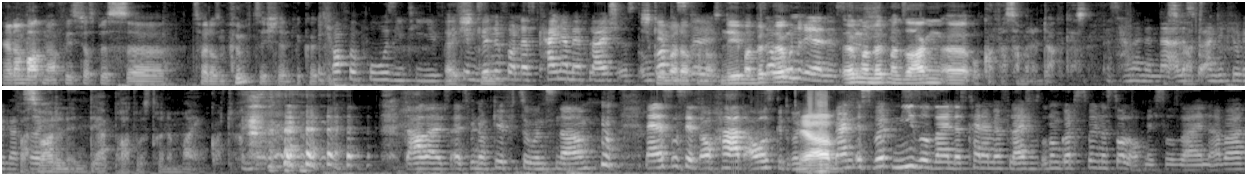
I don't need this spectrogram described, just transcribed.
Ja, dann warten wir ab, wie sich das bis äh, 2050 entwickelt. ich hoffe positiv. Ja, Nicht ich im Sinne von, dass keiner mehr Fleisch isst. Um ich gehe mal davon Willen. aus. Nee, man Das wird irg unrealistisch. irgendwann wird man sagen, äh, oh Gott, was haben wir denn da gegessen? Was haben wir denn da Was alles war für Antibiotika Was war denn in der Bratwurst drin? Mein Gott. damals, als wir noch Gift zu uns nahmen. Nein, es ist jetzt auch hart ausgedrückt. Ja. Nein, es wird nie so sein, dass keiner mehr Fleisch isst. Und um Gottes Willen, das soll auch nicht so sein. Aber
